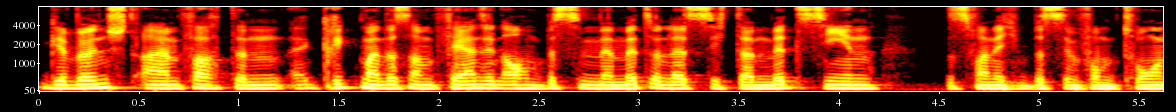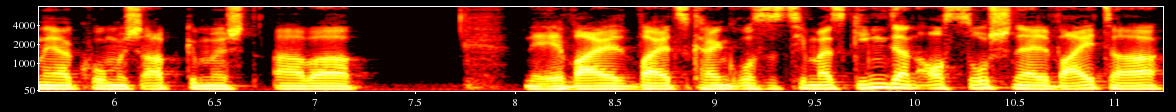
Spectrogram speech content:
gewünscht, einfach. Dann kriegt man das am Fernsehen auch ein bisschen mehr mit und lässt sich dann mitziehen. Das fand ich ein bisschen vom Ton her komisch abgemischt, aber nee, war, war jetzt kein großes Thema. Es ging dann auch so schnell weiter.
